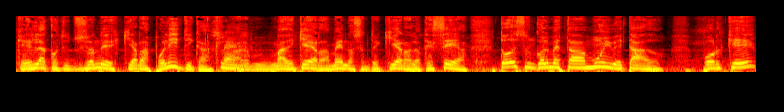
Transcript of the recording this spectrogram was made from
que es la constitución de izquierdas políticas, Claro. Al- más de izquierda, menos centro izquierda, lo que sea. Todo eso en Colombia estaba muy vetado. ¿Por qué?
